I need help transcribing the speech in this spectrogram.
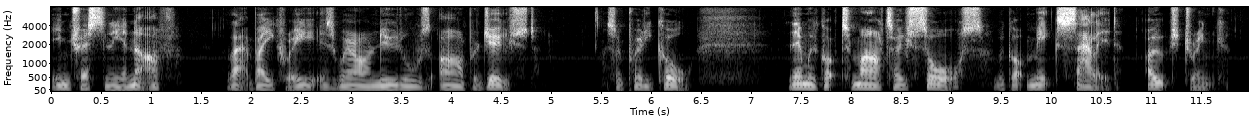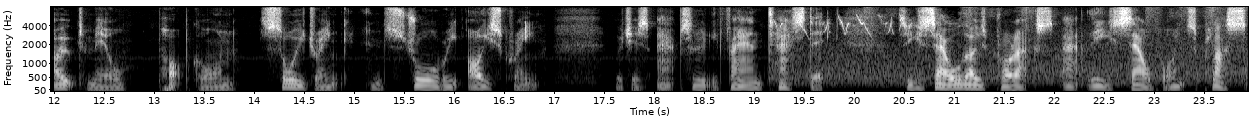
Interestingly enough that bakery is where our noodles are produced. So pretty cool then we've got tomato sauce we've got mixed salad oat drink oatmeal popcorn soy drink and strawberry ice cream which is absolutely fantastic. So you can sell all those products at these sell points, plus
